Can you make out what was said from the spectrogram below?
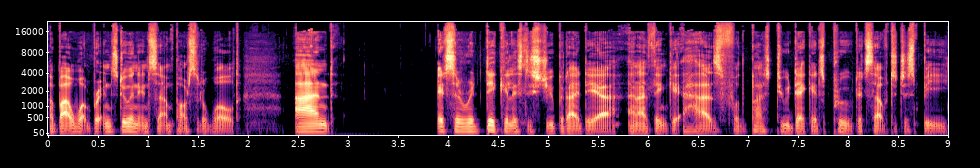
about what Britain's doing in certain parts of the world. And it's a ridiculously stupid idea. And I think it has, for the past two decades, proved itself to just be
